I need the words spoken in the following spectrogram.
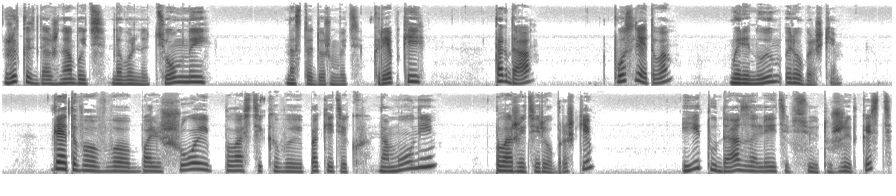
жидкость должна быть довольно темной, настой должен быть крепкий. Тогда После этого маринуем ребрышки. Для этого в большой пластиковый пакетик на молнии положите ребрышки и туда залейте всю эту жидкость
